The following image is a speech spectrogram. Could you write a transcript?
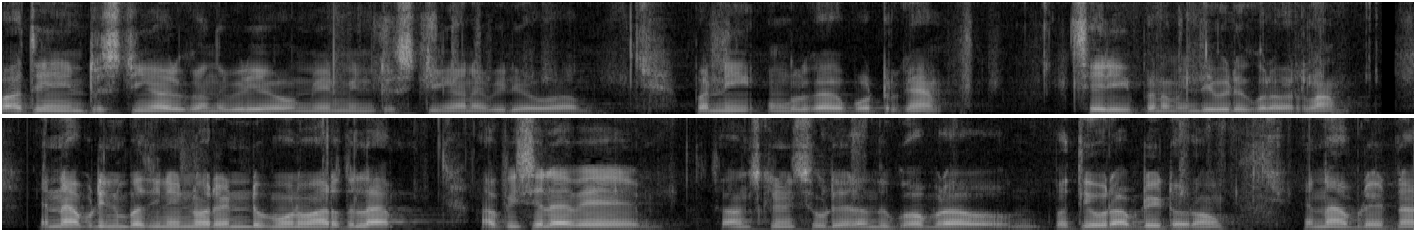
பார்த்தீங்கன்னா இன்ட்ரெஸ்டிங்காக இருக்கும் அந்த வீடியோ. உண்மையுமே இன்ட்ரெஸ்டிங்கான வீடியோவை பண்ணி உங்களுக்காக போட்டிருக்கேன். சரி இப்போ நம்ம இந்த வீடியோக்குள்ளே வரலாம். என்ன அப்படின்னு பார்த்தீங்கன்னா இன்னும் ரெண்டு மூணு வாரத்தில் அஃபிஷியலாகவே சன்ஸ்கிரீன் ஸ்டூடியோலேருந்து கோப்ரா பற்றி ஒரு அப்டேட் வரும். என்ன அப்டேட்னா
